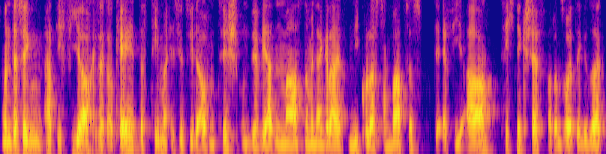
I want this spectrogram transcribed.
Und deswegen hat die FIA auch gesagt, okay, das Thema ist jetzt wieder auf dem Tisch und wir werden Maßnahmen ergreifen. Nikolas Tombatzes, der FIA-Technikchef, hat uns heute gesagt,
